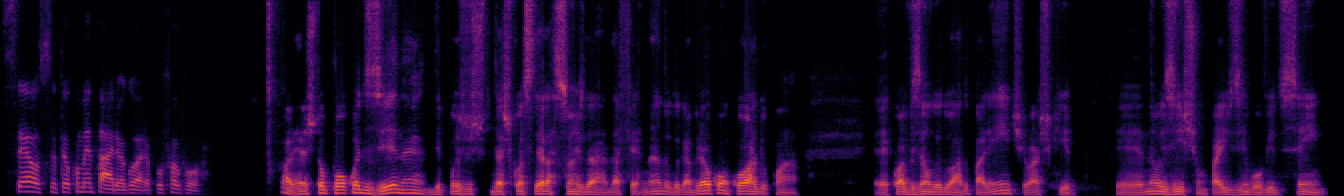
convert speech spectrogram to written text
Celso, teu comentário agora, por favor. Olha, restou pouco a dizer, né? Depois das considerações da, da Fernanda, do Gabriel, concordo com a, é, com a visão do Eduardo Parente. Eu acho que é, não existe um país desenvolvido sem,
